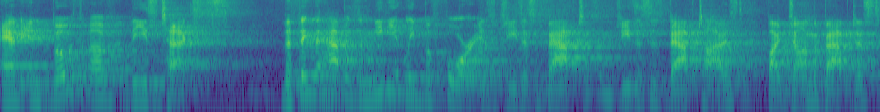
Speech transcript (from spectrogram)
And in both of these texts, the thing that happens immediately before is Jesus' baptism. Jesus is baptized by John the Baptist,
